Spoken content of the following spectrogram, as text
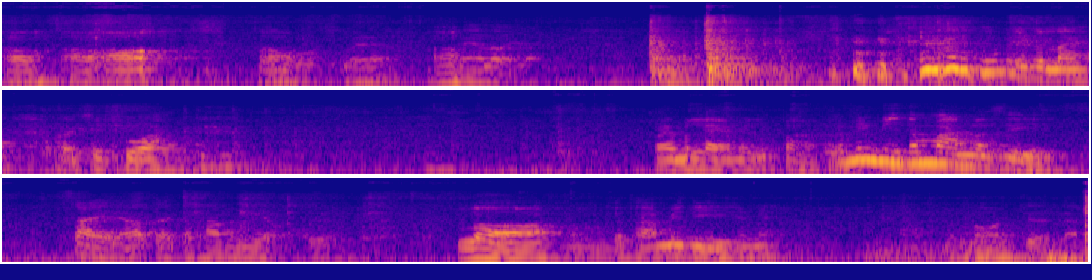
เอาเอาเอาโอ้เอาโหสวยแล้วเอาไม่อร่อยแล้วไม่เป็นไรเอาชัวร์ๆไฟมันแรงไปหรือเปล่าแล้วไม่มีน้ำมันน่ะสิ ใส่แล้วแต่กระทะมันเหนียวเกิน หรอกระทะไม่ดีใช่ไหมมันร้อนเกินแล้ว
